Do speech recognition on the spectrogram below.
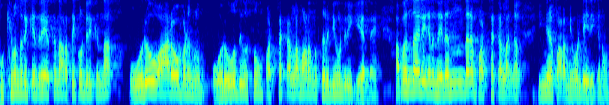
മുഖ്യമന്ത്രിക്കെതിരെയൊക്കെ നടത്തിക്കൊണ്ടിരിക്കുന്ന ഓരോ ആരോപണങ്ങളും ഓരോ ദിവസവും പച്ചക്കള്ളമാണെന്ന് തെളിഞ്ഞുകൊണ്ടിരിക്കുകയല്ലേ? അപ്പോൾ എന്തായാലും ഇങ്ങനെ നിരന്തരം പച്ചക്കള്ളങ്ങൾ ഇങ്ങനെ പറഞ്ഞുകൊണ്ടേയിരിക്കണം.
